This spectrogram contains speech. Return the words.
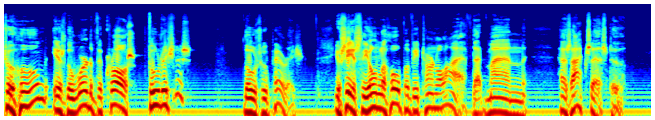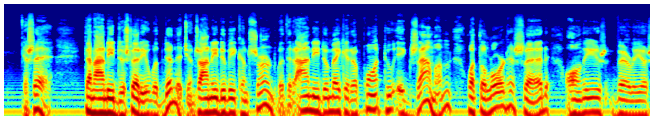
To whom is the word of the cross foolishness? Those who perish. You see, it's the only hope of eternal life that man has access to. You see, then I need to study it with diligence. I need to be concerned with it. I need to make it a point to examine what the Lord has said on these various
